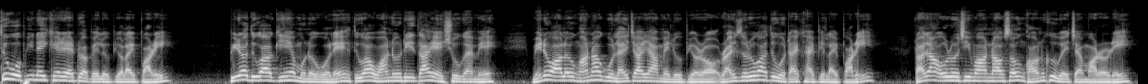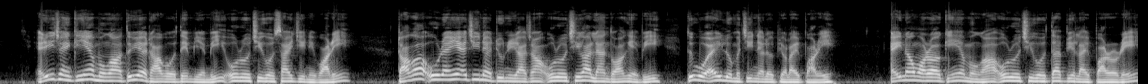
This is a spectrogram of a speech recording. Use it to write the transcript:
သူ့ကိုဖိနှိပ်ခဲ့တဲ့အတွက်ပဲလို့ပြောလိုက်ပါတယ်။ပြီးတော့သူကကင်းရဲ့မွန်တို့ကိုလည်းသူကဝါနိုဒေတာရဲ့ရှိုးကန်ပဲမင်းတို့အားလုံးငါးနောက်ကိုလိုက်ကြရမယ်လို့ပြောတော့ရိုက်ဇိုတို့ကသူ့ကိုတိုက်ခိုက်ပစ်လိုက်ပါတယ်။ဒါကြောင့်အိုရိုချီမှာနောက်ဆုံးခေါင်းတစ်ခုပဲကျန်ပါတော့တယ်။အဲဒီချိန်ကင်းရဲ့မွန်ကသူ့ရဲ့ဓာတ်ကိုအသိပြင်ပြီးအိုရိုချီကိုစိုက်ကြည့်နေပါတယ်။ဒါကအိုရန်ရဲ့အကြည့်နဲ့တူနေတာကြောင့်အိုရိုချီကလန်သွားခဲ့ပြီးသူ့ကိုအဲ့လိုမကြည့်နဲ့လို့ပြောလိုက်ပါတယ်။ အဲဒီနောက်မှာတော့ကင်းရဲ့မွန်ကအိုရိုချီကိုတတ်ပစ်လိုက်ပါတော့တယ်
